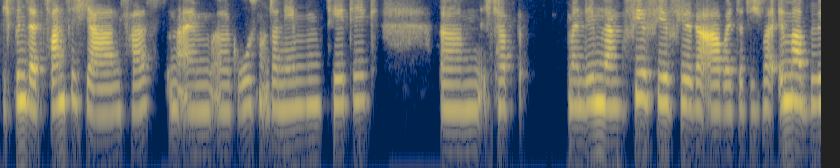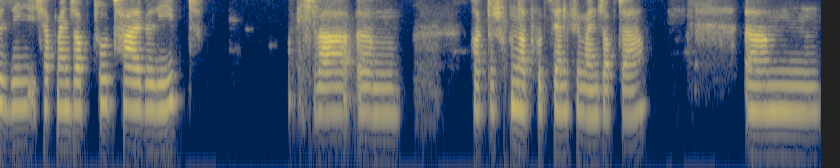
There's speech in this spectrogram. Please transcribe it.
ich bin seit 20 Jahren fast in einem äh, großen Unternehmen tätig. Ähm, ich habe mein Leben lang viel, viel, viel gearbeitet. Ich war immer busy. Ich habe meinen Job total geliebt. Ich war ähm, praktisch 100 Prozent für meinen Job da. Ähm,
